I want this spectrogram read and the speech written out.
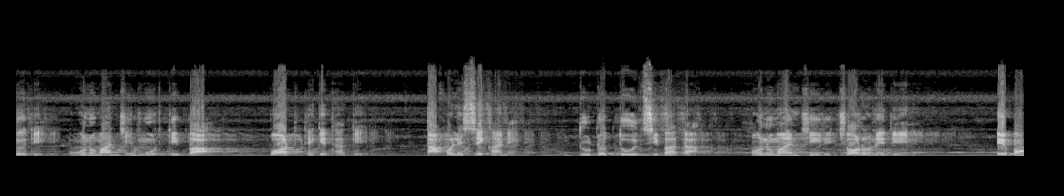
যদি হনুমানজির মূর্তি বা পট থেকে থাকে, তাহলে সেখানে দুটো তুলসী পাতা হনুমানজির চরণে দিন এবং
